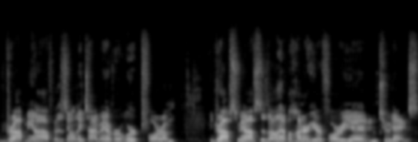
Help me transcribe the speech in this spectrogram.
dropped me off, it was the only time I ever worked for him. He drops me off, says, "I'll have a hunter here for you in two days."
